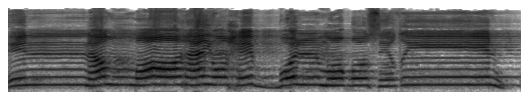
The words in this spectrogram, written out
إن الله يحب المقسطين.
